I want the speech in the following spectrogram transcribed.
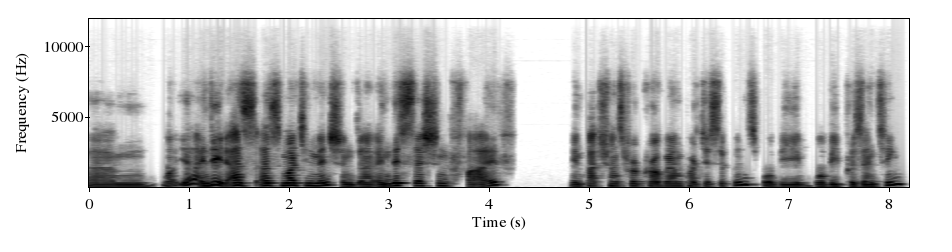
Um, well, yeah, indeed, as, as Martin mentioned, uh, in this session five, Impact Transfer Program participants will be, will be presenting.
